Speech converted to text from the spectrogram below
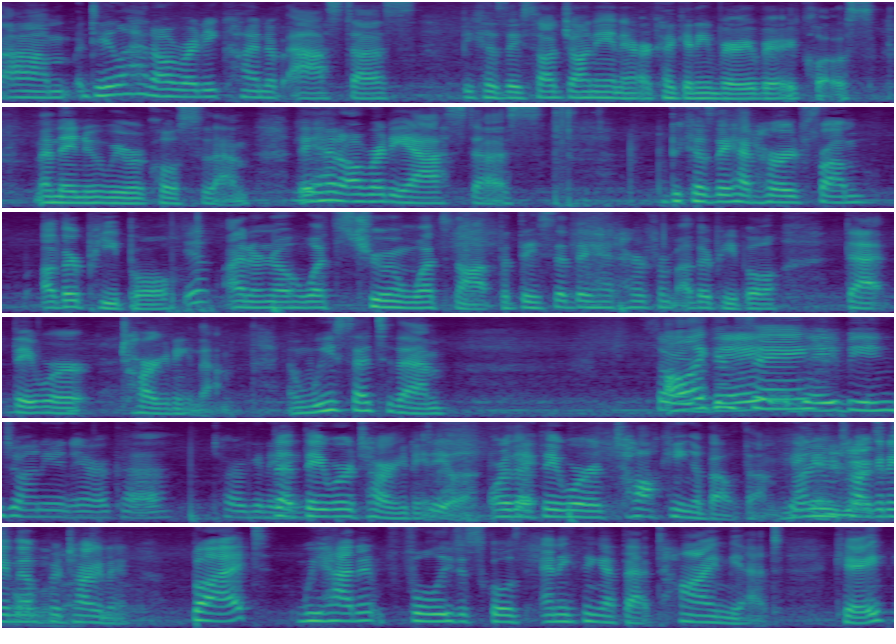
um, Dela had already kind of asked us because they saw Johnny and Erica getting very, very close, and they knew we were close to them. They had already asked us because they had heard from other people. Yep. I don't know what's true and what's not, but they said they had heard from other people that they were targeting them, and we said to them So All I can they, say- they being Johnny and Erica targeting that they were targeting Dela. them, or that they were talking about them. Not even targeting them, told but them targeting. But we hadn't fully disclosed anything at that time yet. Okay,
